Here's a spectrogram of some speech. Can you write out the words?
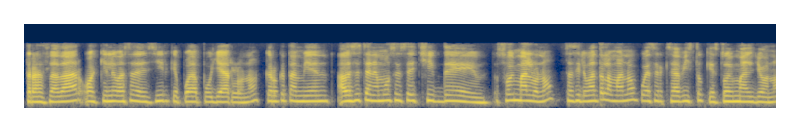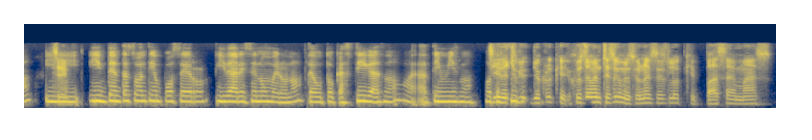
trasladar o a quién le vas a decir que pueda apoyarlo, ¿no? Creo que también a veces tenemos ese chip de soy malo, ¿no? O sea, si levanto la mano puede ser que se ha visto que estoy mal yo, ¿no? Y intentas todo el tiempo ser y dar ese número, ¿no? Te autocastigas, ¿no? A, ti mismo. Sí, de hecho, yo, creo que justamente eso que mencionas es lo que pasa más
